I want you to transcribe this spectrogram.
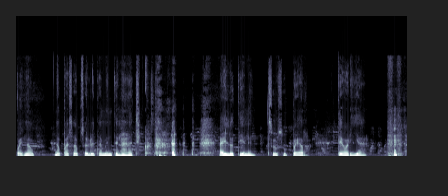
Pues no, no pasó absolutamente nada, chicos. Ahí lo tienen, su super teoría.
